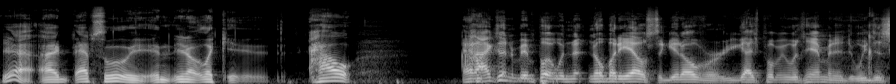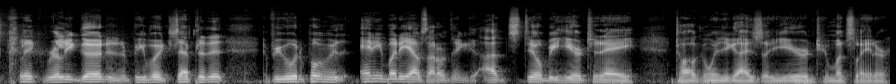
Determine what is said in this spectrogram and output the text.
yeah I absolutely and you know like uh, how And I couldn't have been put with nobody else to get over. You guys put me with him, and it, we just clicked really good, and the people accepted it. If you would have put me with anybody else, I don't think I'd still be here today talking with you guys a year and two months later.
